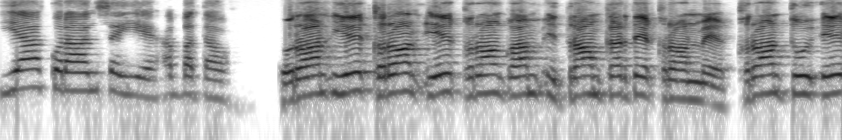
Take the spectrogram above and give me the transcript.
یا قرآن صحیح ہے؟ اب بتاؤ۔ قرآن، یہ قرآن یہ قرآن کو ہم احترام کرتے ہیں قرآن میں۔ قرآن تو، اے،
